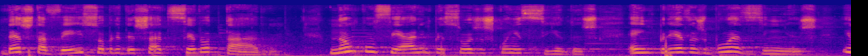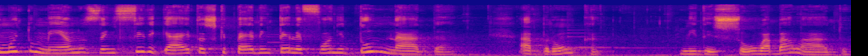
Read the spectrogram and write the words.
desta vez sobre deixar de ser otário, não confiar em pessoas desconhecidas, em empresas boazinhas e muito menos em sirigaitas que pedem telefone do nada. A bronca me deixou abalado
